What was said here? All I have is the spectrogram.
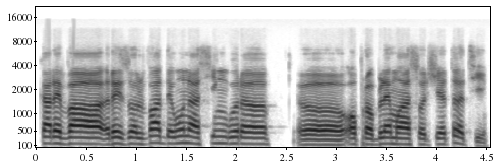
care va rezolva de una singură uh, o problemă a societății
